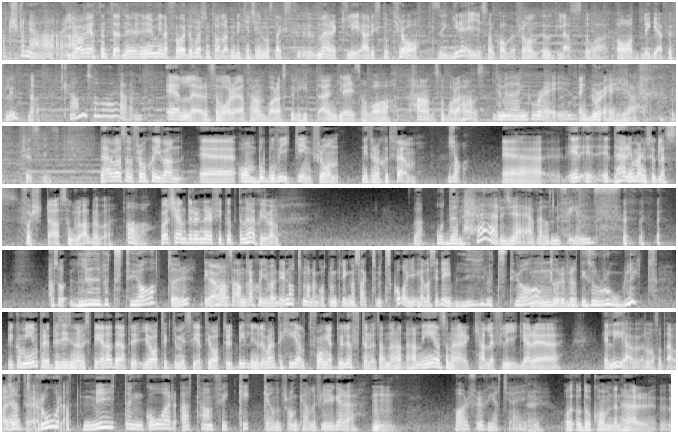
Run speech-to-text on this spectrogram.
att sjunga? Jag vet inte, nu, nu är det mina fördomar som talar, men det kanske är någon slags eh, märklig aristokratgrej som kommer från Ugglas då adliga förflutna. Kan så vara. Eller så var det att han bara skulle hitta en grej som var hans och bara hans. Du menar en Grey? En Grey, ja. Precis. Det här var alltså från skivan eh, om Bobo Viking från 1975. Ja. Eh, är, är, det här är Magnus Ugglas första soloalbum, va? Ja. Vad kände du när du fick upp den här skivan? Va? Och den här jäveln finns. Alltså Livets teater, det är Ja. hans andra skiva. Det är något som han har gått omkring och sagt som ett skoj i hela sitt liv. Livets teater, Mm. för att det är så roligt. Vi kom in på det precis innan vi spelade, att jag tyckte mig se teaterutbildning och det var inte helt fångat ur luften utan han, han är en sån här Kalle Flygare-elev eller något sånt där, va? Jag tror att myten går att han fick kicken från Kalle Flygare. Mm. Varför vet jag ej. Nej. Och, och då kom den här uh,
